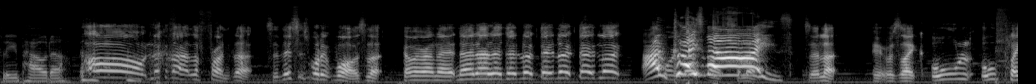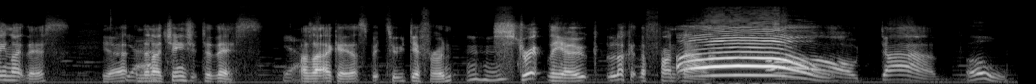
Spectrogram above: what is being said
Floo powder. Oh, look at that at the front. Look. So this is what it was. Look, come around there. No, no, no, don't look, don't look, don't look. I've closed my eyes! So look, it was like all all plain like this. Yeah. And then I changed it to this. I was like, okay, that's a bit too different. hmm Strip the oak. Look at the front now. Oh! Oh, damn. Oh!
